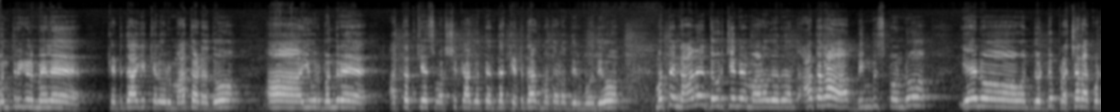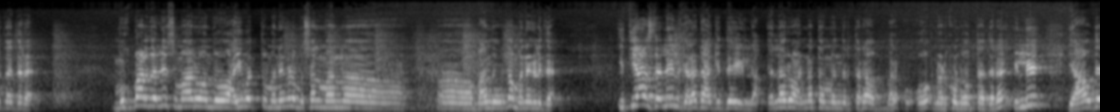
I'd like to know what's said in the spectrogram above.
ಮಂತ್ರಿಗಳ ಮೇಲೆ ಕೆಟ್ಟದಾಗಿ ಕೆಲವರು ಮಾತಾಡೋದು ಇವ್ರು ಬಂದರೆ ಹತ್ತತ್ತು ಕೇಸ್ ವರ್ಷಕ್ಕಾಗುತ್ತೆ ಅಂತ ಕೆಟ್ಟದಾಗಿ ಮಾತಾಡೋದಿರ್ಬೋದು. ಮತ್ತು ನಾವೇ ದೌರ್ಜನ್ಯ ಮಾಡೋದು ಅಂತ ಆ ಥರ ಬಿಂಬಿಸ್ಕೊಂಡು ಏನು ಒಂದು ದೊಡ್ಡ ಪ್ರಚಾರ ಕೊಡ್ತಾ ಇದ್ದಾರೆ. ಮುಗ್ಬಾಳದಲ್ಲಿ ಸುಮಾರು ಒಂದು ಐವತ್ತು ಮನೆಗಳು ಮುಸಲ್ಮಾನ ಬಾಂಧವ್ರದ ಮನೆಗಳಿದೆ. ಇತಿಹಾಸದಲ್ಲಿ ಇಲ್ಲಿ ಗಲಾಟೆ ಆಗಿದ್ದೇ ಇಲ್ಲ. ಎಲ್ಲರೂ ಅಣ್ಣ ತಮ್ಮಂದಿರ ಥರ ಬ ನಡ್ಕೊಂಡು ಹೋಗ್ತಾ ಇದ್ದಾರೆ. ಇಲ್ಲಿ ಯಾವುದೇ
